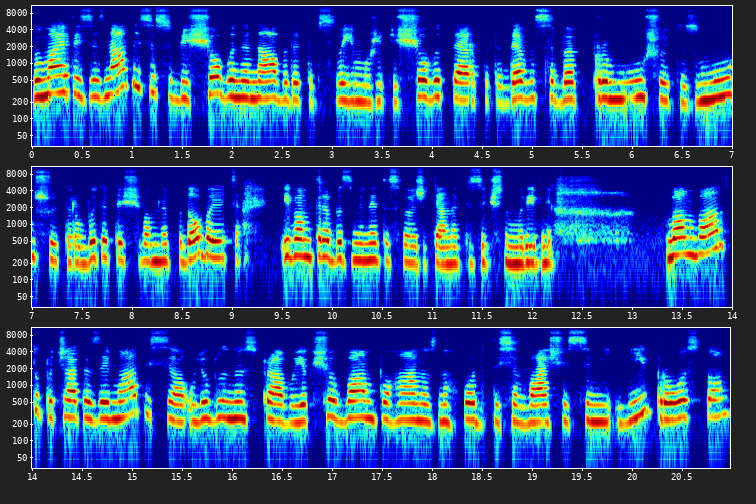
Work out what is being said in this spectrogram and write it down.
Ви маєте зізнатися собі, що ви ненавидите в своєму житті, що ви терпите, де ви себе примушуєте, змушуєте робити те, що вам не подобається, і вам треба змінити своє життя на фізичному рівні. Вам варто почати займатися улюбленою справою. Якщо вам погано знаходитися в вашій сім'ї, просто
